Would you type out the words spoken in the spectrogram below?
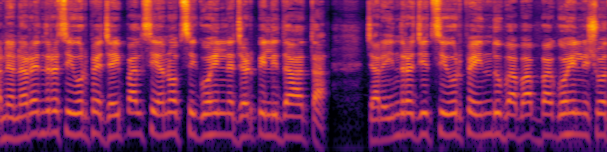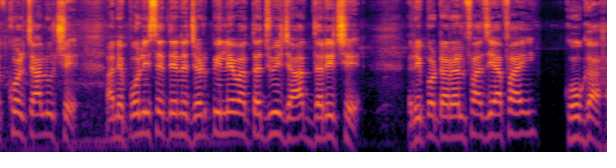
અને નરેન્દ્રસિંહ ઉર્ફે જયપાલસિંહ અનોપસિંહ ગોહિલને ઝડપી લીધા હતા. જ્યારે ઇન્દ્રજીતસિંહ ઉર્ફે ઇન્દુભા બાપભા ગોહિલની શોધખોળ ચાલુ છે અને પોલીસે તેને ઝડપી લેવા તજવીજ હાથ ધરી છે. રિપોર્ટર અલ્ફાઝ યાફાઈ ઘોઘા.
